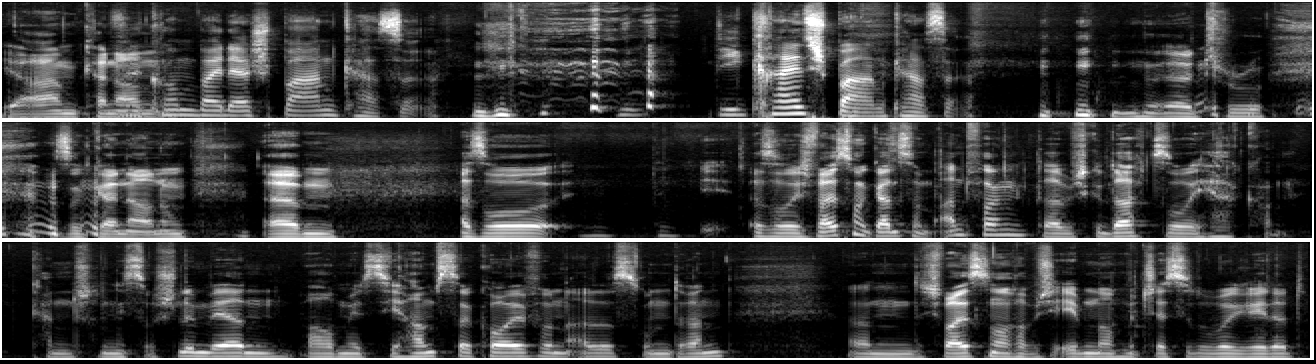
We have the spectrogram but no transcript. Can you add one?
Ja, keine Ahnung. Willkommen bei der Sparkasse. die Kreissparkasse. ja, true. Also, keine Ahnung. Ähm, also, also, ich weiß noch ganz am Anfang, da habe ich gedacht, so, ja, komm, kann schon nicht so schlimm werden. Warum jetzt die Hamsterkäufe und alles drum dran? Und ich weiß noch, habe ich eben noch mit Jesse drüber geredet.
